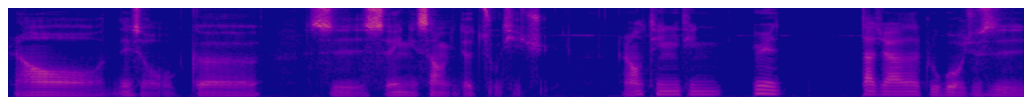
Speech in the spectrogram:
然后那首歌是《神隐少女》的主题曲，然后听一听，因为。大家如果就是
